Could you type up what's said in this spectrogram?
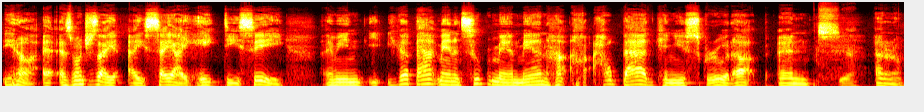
You know, as much as I, I say I hate DC, I mean, you got Batman and Superman, man. How, how bad can you screw it up? And Yeah. I don't know.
